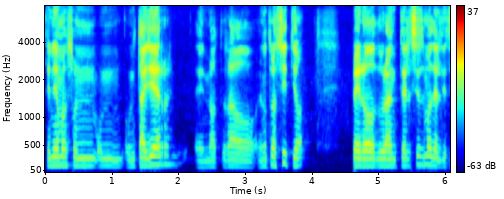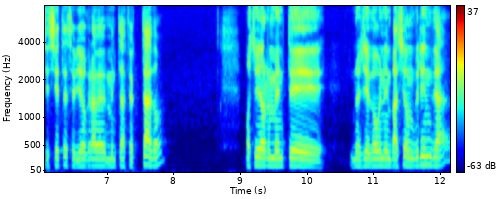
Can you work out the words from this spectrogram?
Teníamos un, un- un taller en otro, en otro sitio, pero durante el sismo del 17 se vio gravemente afectado. Posteriormente nos llegó una invasión gringa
